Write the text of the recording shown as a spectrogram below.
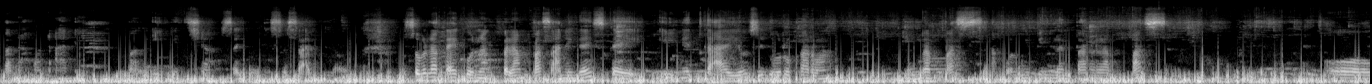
panahon ani pag-init siya sa sa sadlaw so wala kay ko nagpalampas ani guys. Kay init kaayo siguro karon. Lampas ako ni pinlan para lampas o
